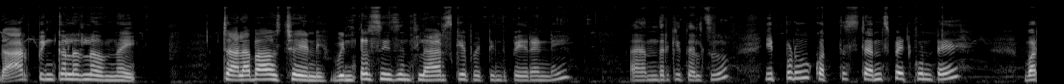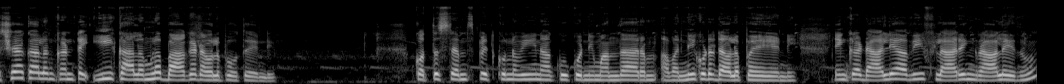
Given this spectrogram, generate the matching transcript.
డార్క్ పింక్ కలర్లో ఉన్నాయి. చాలా బాగా వచ్చాయండి. వింటర్ సీజన్ ఫ్లవర్స్కే పెట్టింది పేరండి. అందరికీ తెలుసు. ఇప్పుడు కొత్త స్టెమ్స్ పెట్టుకుంటే వర్షాకాలం కంటే ఈ కాలంలో బాగా డెవలప్ అవుతాయండి. కొత్త స్టెమ్స్ పెట్టుకున్నవి నాకు కొన్ని మందారం అవన్నీ కూడా డెవలప్ అయ్యాయండి. ఇంకా డాలియా అవి ఫ్లారింగ్ రాలేదు.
